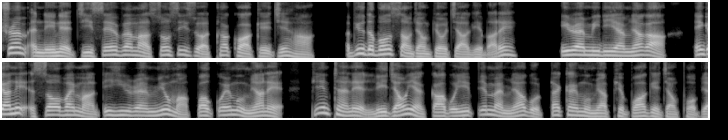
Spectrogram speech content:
Trump အနေနဲ့ G7 မှာစွန့်စည်းစွာထွက်ခွာခဲ့ခြင်းဟာအပြုသဘောဆောင်ကြောင်းပြောကြားခဲ့ပါတယ်။အီရန်မီဒီယာများကအင်ကာနစ်အစောပိုင်းမှာတီဟီရန်မြို့မှာပောက်ကွဲမှုများနဲ့ပြင်းထန်တဲ့လေကြောင်းရန်ကာကွယ်ရေးပြစ်မှတ်များကိုတိုက်ခိုက်မှုများဖြစ်ပွားခဲ့ကြောင်းဖော်ပြ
